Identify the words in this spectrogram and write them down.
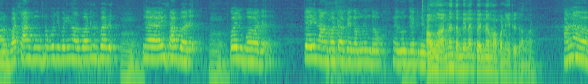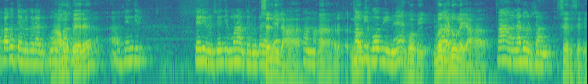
அவர் பாட்டு சாமி கும்பிட்டு பூஜை பண்ணின்னு அவர் பாட்டுக்கு இருப்பார். வேலைக்கு சாப்பிடுவார். கோயிலுக்கு போவார். சரி நாங்கள் பாட்டு அப்படியே கம்முன்னு இருந்துரும் எதுவும் கேட்டுக்கிட்டு அவங்க அண்ணன் தம்பியெல்லாம் இப்போ என்னம்மா பண்ணிட்டு இருக்காங்க அண்ணன் பக்கத்தில் இருக்கிறாரு. அவங்க பேரு? செந்தில். பெரியவர் செந்தில். மூணாவது தெருவில் இருக்கிறாரு. செந்திலா? ஆமா. ஆ, ர- தம்பி கோபின்னு. கோபி. இவர் நடுவுலையா? ஆ நடுவர் சாமி. சரி சரி.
